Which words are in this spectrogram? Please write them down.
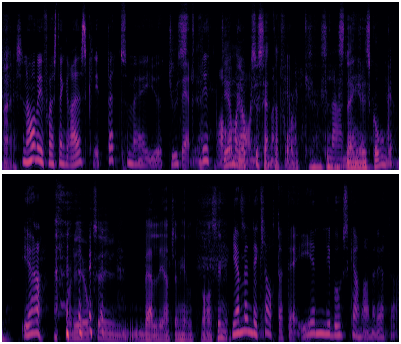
Nej. Sen har vi förresten gräsklippet som är ju ett Just väldigt det. bra Det har man ju också sett att folk slänger i skogen. Ja. Och det är ju också väl egentligen helt vansinnigt. Ja men det är klart att det är in i buskarna med detta.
